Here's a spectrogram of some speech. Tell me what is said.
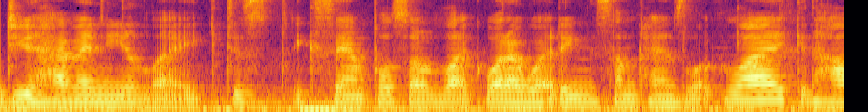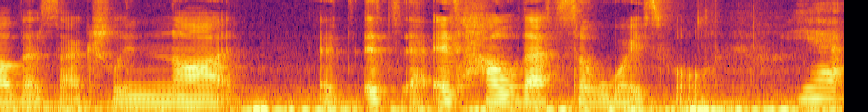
do you have any like just examples of like what a wedding sometimes look like and how that's actually not it, it's it's how that's so wasteful Yeah,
